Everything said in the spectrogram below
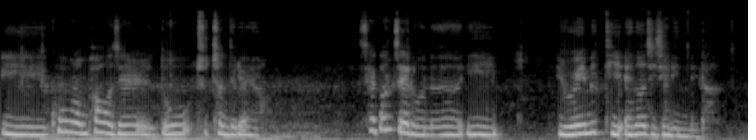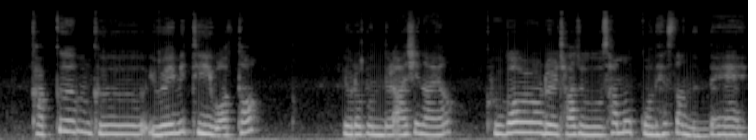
이 코오롱 파워젤도 추천드려요. 세 번째로는 이 요에미티 에너지 젤입니다. 가끔 그 요에미티 워터 여러분들 아시나요? 그거를 자주 사 먹곤 했었는데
